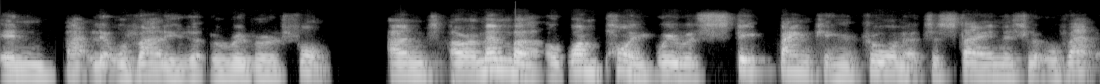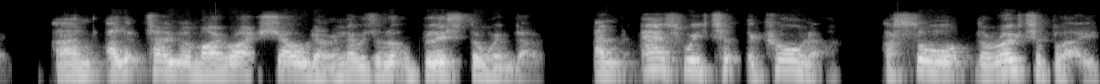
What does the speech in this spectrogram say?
in that little valley that the river had formed. And I remember at one point we were steep banking a corner to stay in this little valley. And I looked over my right shoulder and there was a little blister window. And as we took the corner, I saw the rotor blade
